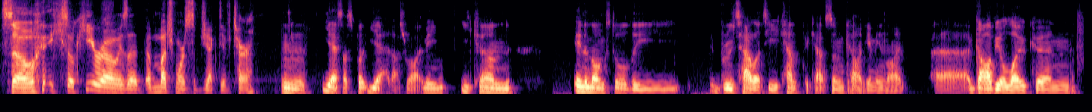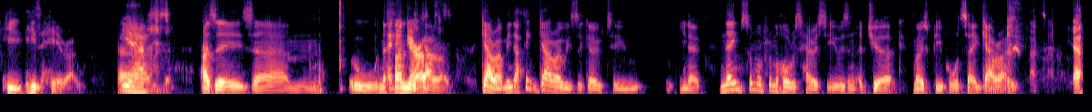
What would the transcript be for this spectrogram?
So so hero is a, a much more subjective term. Mm. Yes, I suppose. Yeah, that's right. I mean, you can, in amongst all the brutality, you can pick out some, can't you? I mean, like uh, Garviel Loken, he he's a hero. Yeah. Um, as is um, ooh, Nathaniel Garro? Garro. Garro. I mean, I think Garro is the go-to. You know, name someone from the Horus Heresy who isn't a jerk. Most people would say Garro. Yeah.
